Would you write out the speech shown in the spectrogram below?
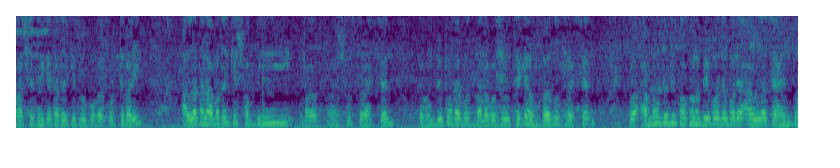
পাশে থেকে তাদের কিছু উপকার করতে পারি। আল্লাহ তালা আমাদেরকে সব দিকেই সুস্থ রাখছেন এবং বিপদ আপদ বালাবসর থেকে হেফাজত রাখছেন। তো আমরা যদি কখনো বিপদে পড়ে, আল্লাহ চাহেন তো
